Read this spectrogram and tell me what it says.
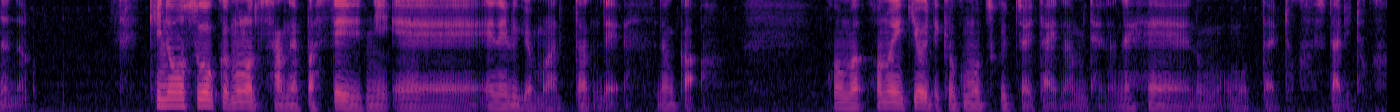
なんだろう。昨日すごく室田さんのやっぱステージに、えー、エネルギーをもらったんでなんかこのこの勢いで曲も作っちゃいたいなみたいなね、えー、のも思ったりとかしたりとか。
